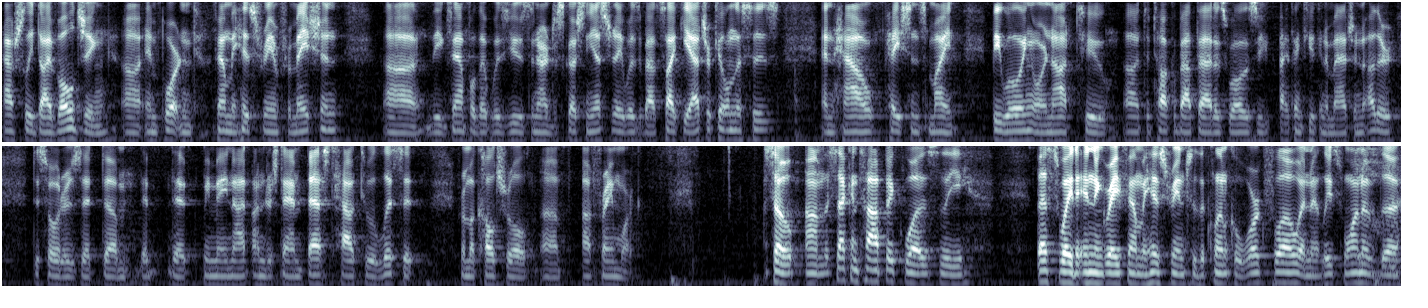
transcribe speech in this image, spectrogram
actually divulging uh, important family history information. Uh, the example that was used in our discussion yesterday was about psychiatric illnesses and how patients might be willing or not to, uh, to talk about that as well as you, I think you can imagine other disorders that, um, that, that we may not understand best how to elicit from a cultural uh, framework. So um, the second topic was the best way to integrate family history into the clinical workflow, and at least one of the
